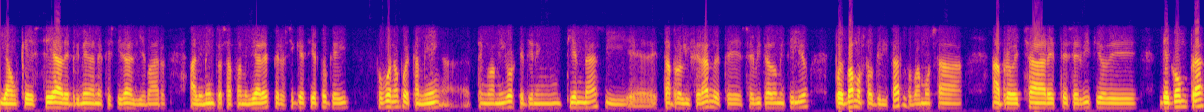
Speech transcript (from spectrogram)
y aunque sea de primera necesidad llevar alimentos a familiares, pero sí que es cierto que pues bueno, pues también eh, tengo amigos que tienen tiendas y eh, está proliferando este servicio a domicilio, pues vamos a utilizarlo, vamos a, aprovechar este servicio de, de compra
